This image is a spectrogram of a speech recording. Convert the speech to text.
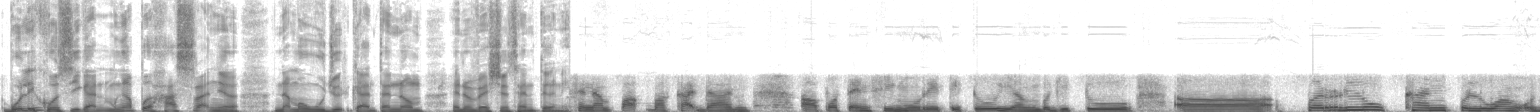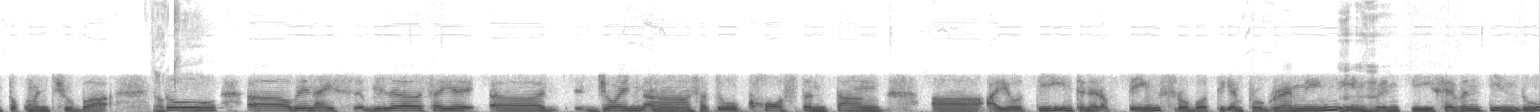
boleh kongsikan mengapa hasratnya nak mewujudkan Tenom Innovation Center ni? saya nampak bakat dan uh, potensi murid itu yang begitu uh, perlukan peluang untuk mencuba. So uh, when I bila saya uh, join uh, satu course tentang uh, IoT Internet of Things Robotic and Programming mm-hmm. in 2017 tu.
